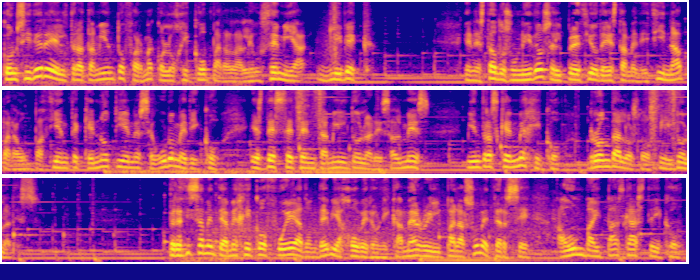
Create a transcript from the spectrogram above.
Considere el tratamiento farmacológico para la leucemia Glivec. En Estados Unidos, el precio de esta medicina para un paciente que no tiene seguro médico es de 70 mil dólares al mes, mientras que en México ronda los 2 mil dólares. Precisamente a México fue a donde viajó Verónica Merrill para someterse a un bypass gástrico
